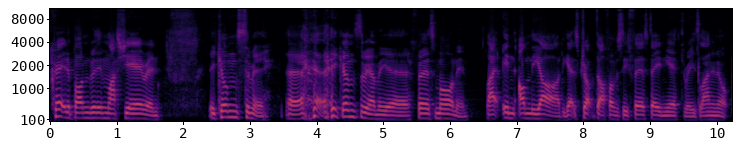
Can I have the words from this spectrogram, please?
created a bond with him last year, and he comes to me. Uh, he comes to me on the uh, first morning, like in on the yard. He gets dropped off. Obviously, first day in year three. He's lining up.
